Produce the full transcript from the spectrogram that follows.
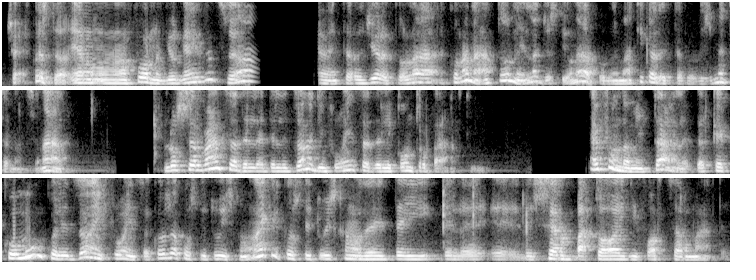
Cioè, questa era una forma di organizzazione per interagire con la, con la Nato nella gestione della problematica del terrorismo internazionale. L'osservanza delle, delle zone di influenza delle controparti è fondamentale perché comunque le zone di influenza cosa costituiscono? Non è che costituiscono dei, dei, delle, eh, dei serbatoi di forze armate,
